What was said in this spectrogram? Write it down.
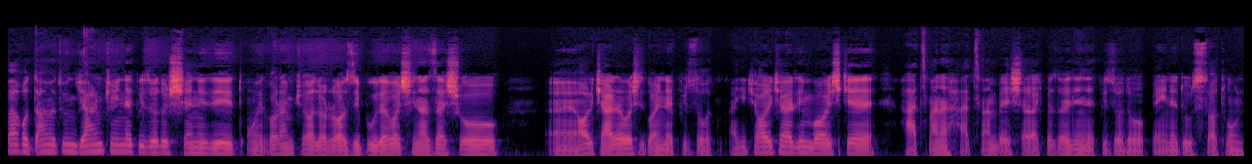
رفقا دمتون گرم که این اپیزود رو شنیدید. امیدوارم که حالا راضی بوده باشین ازش و حال کرده باشید با این اپیزود. اگه که حال کردین باش که حتما حتما به اشتراک بذارید این اپیزود رو بین دوستاتون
